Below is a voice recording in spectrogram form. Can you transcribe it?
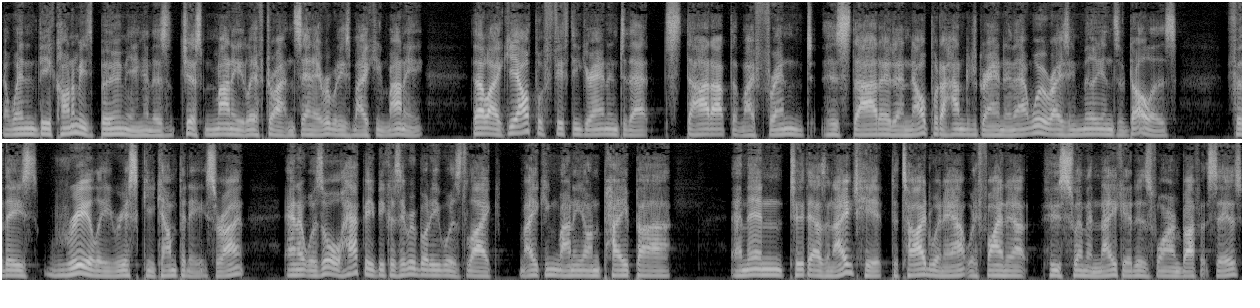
and when the economy's booming and there's just money left, right, and center, everybody's making money. They're like, yeah, I'll put fifty grand into that startup that my friend has started, and I'll put a hundred grand in that. We were raising millions of dollars for these really risky companies, right? And it was all happy because everybody was like making money on paper. And then 2008 hit, the tide went out. We find out who's swimming naked, as Warren Buffett says.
